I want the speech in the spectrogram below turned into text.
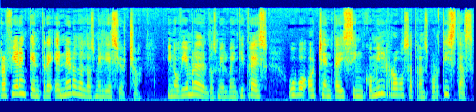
refieren que entre enero del 2018 y noviembre del 2023 hubo 85 mil robos a transportistas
